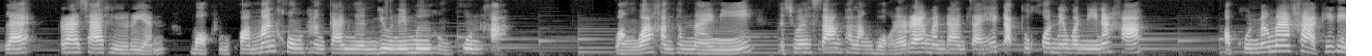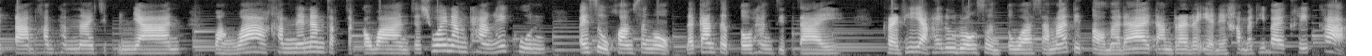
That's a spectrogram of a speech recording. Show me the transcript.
และราชาถือเหรียญ บอกถึงความมั่นคงทางการเงินอยู่ในมือของคุณค่ะ หวังว่าคำทำนายนี้จะช่วยสร้างพลังบวกและแรงบันดาลใจให้กับทุกคนในวันนี้นะคะ ขอบคุณมากๆค่ะ ที่ติดตามคำทำนายจิตวิญญาณ หวังว่าคำแนะนำจากจักรวาล จะช่วยนำทางให้คุณไปสู่ความสงบและการเติบโตทางจิตใจ ใครที่อยากให้ดูดวงส่วนตัวสามารถติดต่อมาได้ตามรายละเอียดในคำอธิบายคลิปค่ะ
